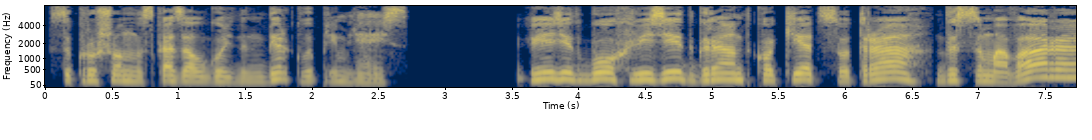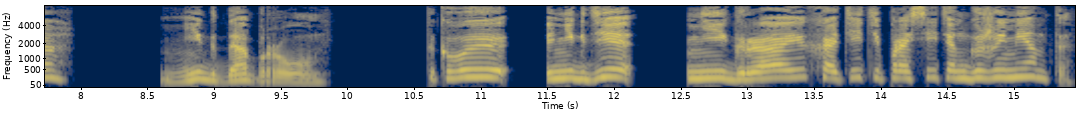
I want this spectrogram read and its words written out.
сокрушенно сказал Гольденберг, выпрямляясь. Видит Бог, визит Гранд-Кокет с утра до самовара не к добру. Так вы нигде не играя хотите просить ангажемента?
